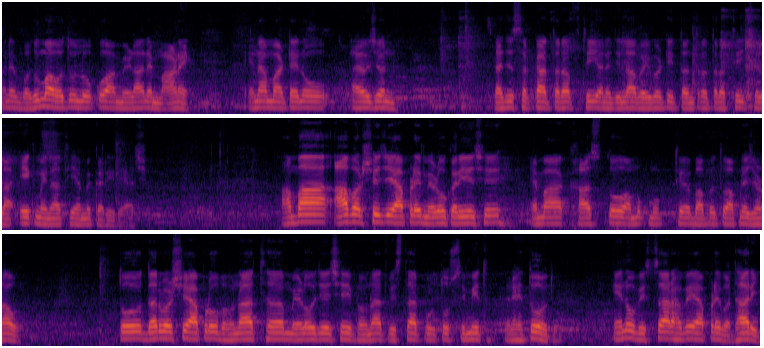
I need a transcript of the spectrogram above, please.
અને વધુમાં વધુ લોકો આ મેળાને માણે. એના માટેનું આયોજન રાજ્ય સરકાર તરફથી અને જિલ્લા વહીવટી તંત્ર તરફથી છેલ્લા એક મહિનાથી અમે કરી રહ્યા છીએ. આમાં આ વર્ષે જે આપણે મેળો કરીએ છીએ, એમાં ખાસ તો અમુક મુખ્ય બાબતો આપણે જણાવું. તો દર વર્ષે આપણો ભવનાથ મેળો જે છે ભવનાથ વિસ્તાર પૂરતો સીમિત રહેતો હતો. એનો વિસ્તાર હવે આપણે વધારી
